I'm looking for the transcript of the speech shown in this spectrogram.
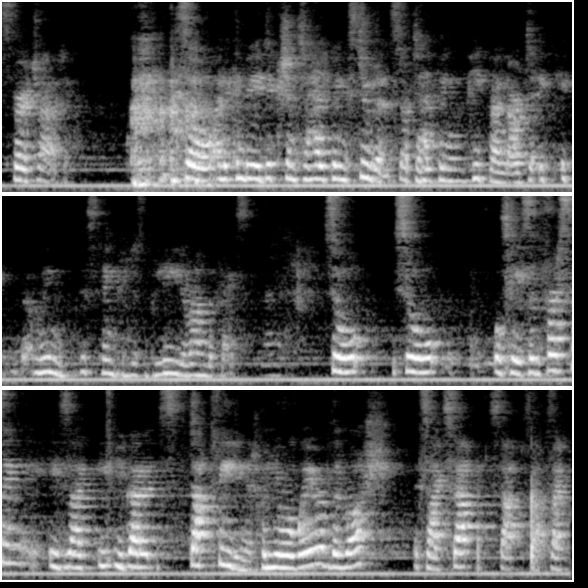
spirituality. So, and it can be addiction to helping students or to helping people or to, it, it, I mean, this thing can just bleed around the place. So, so, okay, so the first thing is like, you, you gotta stop feeding it. When you're aware of the rush, it's like stop, stop, stop. It's like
